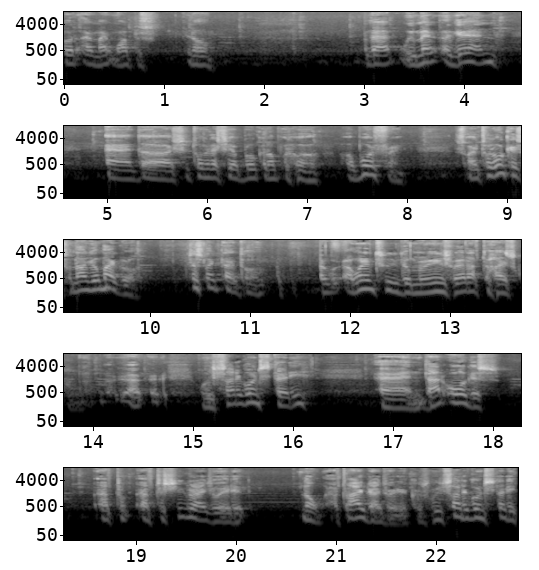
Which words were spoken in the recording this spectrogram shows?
thought I might want this, you know. That we met again, and uh, she told me that she had broken up with her, her boyfriend. So I told her, okay, so now you're my girl. Just like that, though. I, I went into the Marines right after high school. Uh, we started going steady, and that August, after after she graduated, no, after I graduated, because we started going to study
